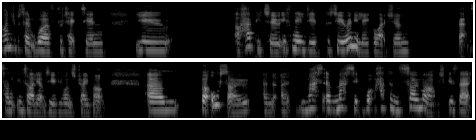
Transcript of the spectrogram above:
100% worth protecting, you are happy to, if needed, pursue any legal action. That's entirely up to you if you want to trademark. Um, but also, and a, mass, a massive, what happens so much is that,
